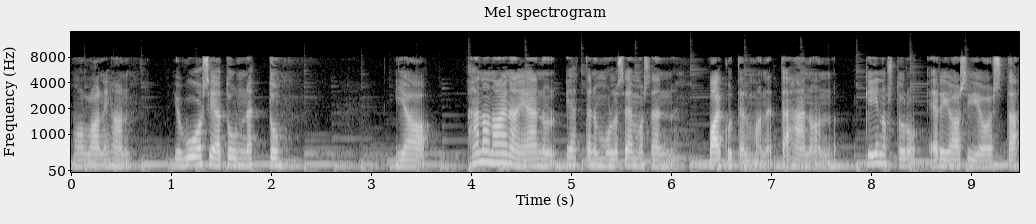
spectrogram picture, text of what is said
me ollaan ihan jo vuosia tunnettu. Ja hän on aina jäänyt, jättänyt mulle semmoisen vaikutelman, että hän on kiinnostunut eri asioista.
